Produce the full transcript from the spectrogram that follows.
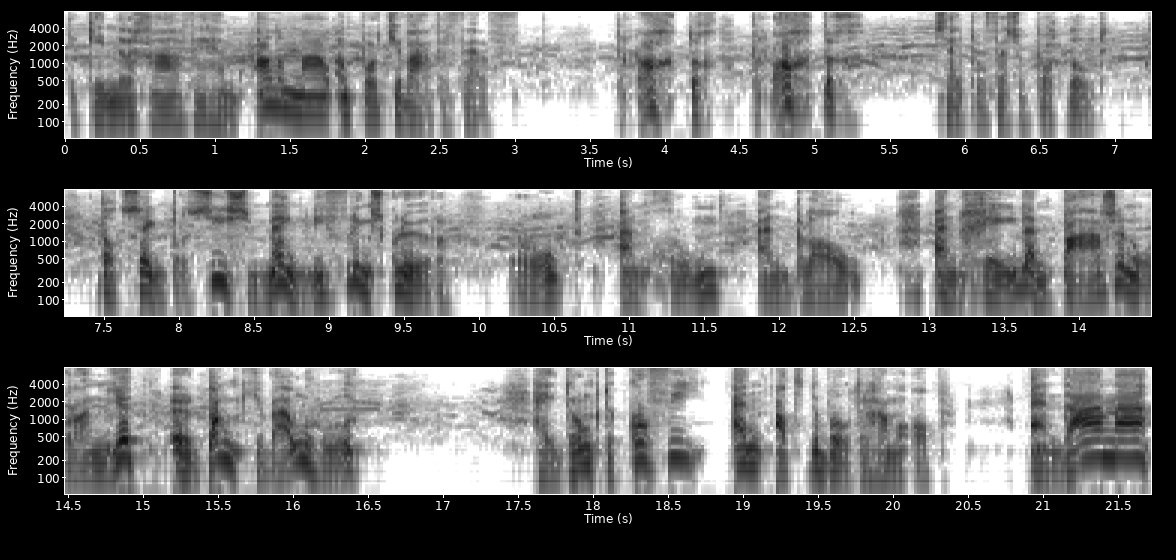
De kinderen gaven hem allemaal een potje waterverf. Prachtig, prachtig, zei professor Potlood. Dat zijn precies mijn lievelingskleuren. Rood en groen en blauw en geel en paars en oranje. Uh, Dank je wel, hoor. Hij dronk de koffie en at de boterhammen op. En daarna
